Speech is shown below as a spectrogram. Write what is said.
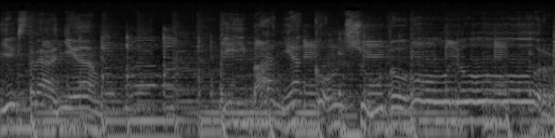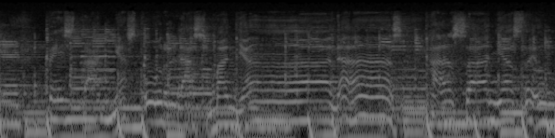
Y extraña y baña con su dolor. Pestañas por las mañanas, hazañas de un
